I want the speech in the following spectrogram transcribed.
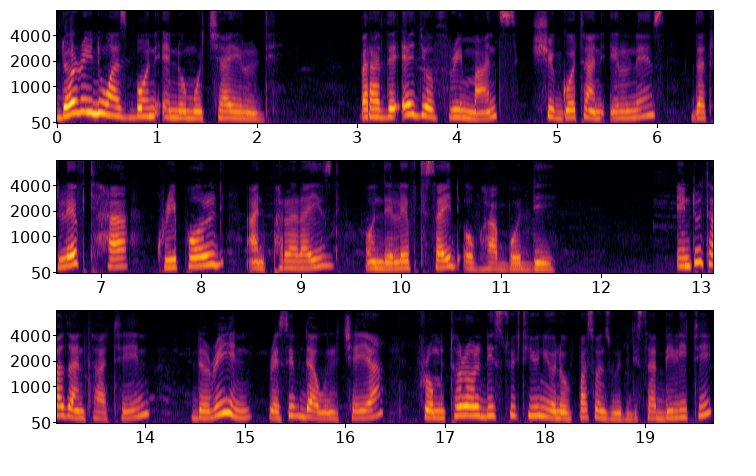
Doreen was born a normal child, but at the age of three months, she got an illness that left her crippled and paralyzed on the left side of her body. In 2013, Doreen received a wheelchair from Tororo District Union of Persons with Disability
